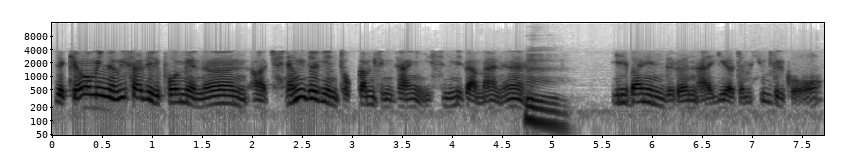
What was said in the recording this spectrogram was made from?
이제 경험 있는 의사들이 보면은 어, 전형적인 독감 증상이 있습니다만은 음. 일반인들은 알기가 좀 힘들고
